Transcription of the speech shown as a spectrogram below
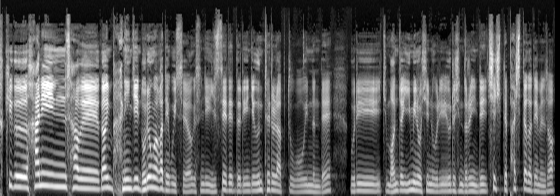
특히 그 한인 사회가 많이 이제 노령화가 되고 있어요. 그래서 이제 1세대들이 이제 은퇴를 앞두고 있는데 우리 지금 먼저 이민 오신 우리 어르신들은 이제 70대, 80대가 되면서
